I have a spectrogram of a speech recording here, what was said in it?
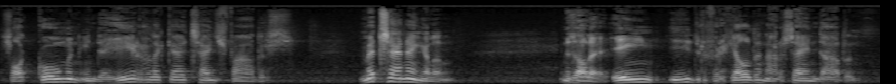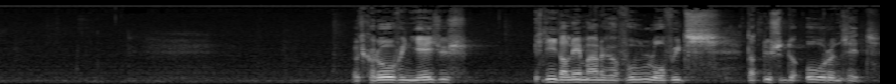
zal komen in de heerlijkheid zijns vaders, met zijn engelen. En zal hij één ieder vergelden naar zijn daden. Het geloof in Jezus is niet alleen maar een gevoel of iets dat tussen de oren zit.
